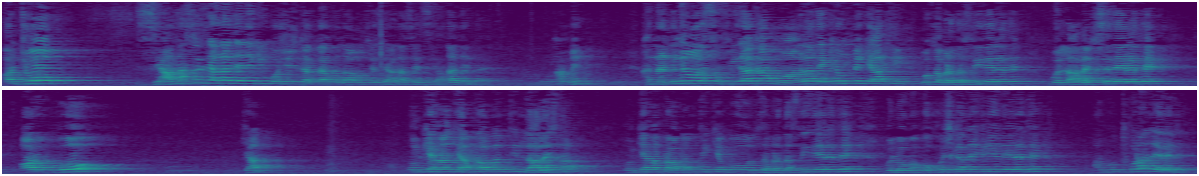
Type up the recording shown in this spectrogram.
اور جو زیادہ سے زیادہ دینے کی کوشش کرتا ہے خدا ان سے زیادہ سے زیادہ دیتا ہے۔ آمین۔ حنانیہ اور سفیرہ کا معاملہ دیکھیں، ان میں کیا تھی؟ وہ زبردستی دے رہے تھے، وہ لالچ سے دے رہے تھے، اور وہ کیا؟ ان کے ہاں کیا پرابلم تھی؟ لالچ تھا۔ ان کے ہاں پرابلم تھی کہ وہ زبردستی دے رہے تھے، وہ لوگوں کو خوش کرنے کے لیے دے رہے تھے، اور وہ تھوڑا دے رہے تھے۔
